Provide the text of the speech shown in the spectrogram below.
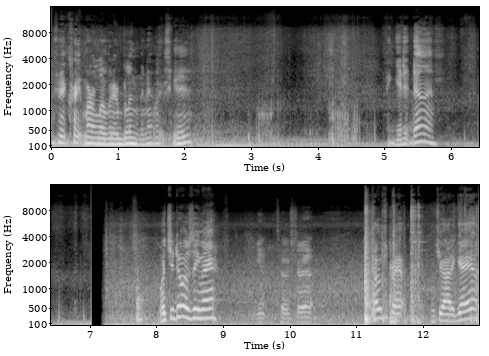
Look at that crepe myrtle over there blooming. That looks good. And get it done. What you doing, Z-Man? Get the tow strap? Tow strap. Want you out of gas?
